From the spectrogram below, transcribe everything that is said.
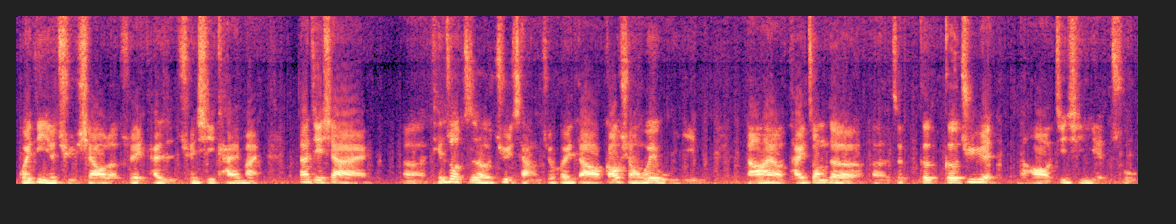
规定也取消了，所以开始全席开卖。那接下来呃天作之合剧场就会到高雄卫武营。然后还有台中的呃这歌歌剧院，然后进行演出。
